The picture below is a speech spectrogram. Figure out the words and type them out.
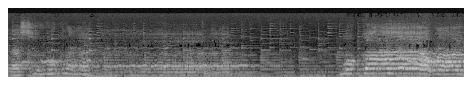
kasihmu gerakan muka awal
